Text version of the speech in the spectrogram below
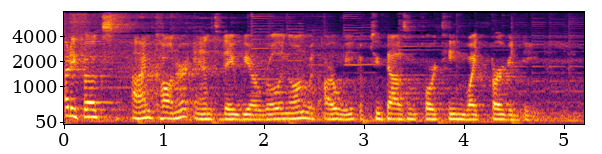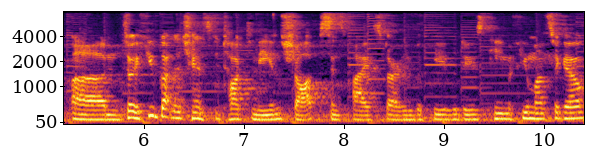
Howdy folks, I'm Connor and today we are rolling on with our week of 2014 White Burgundy. Um, so if you've gotten a chance to talk to me in the shop since I started with the Le Du team a few months ago,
